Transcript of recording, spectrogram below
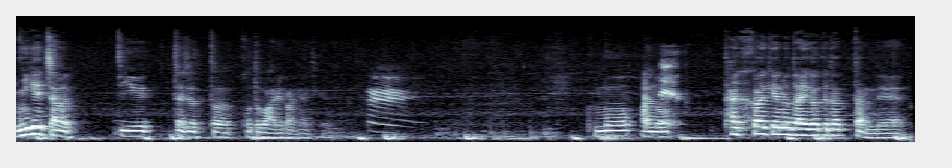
ね。逃げちゃうって言ったらちょっと言葉あれかもしれないですけどもあの体育会系の大学だったんでうん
